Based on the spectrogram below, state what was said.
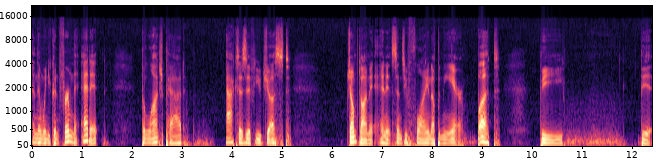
and then when you confirm the edit, the launch pad acts as if you just jumped on it and it sends you flying up in the air. But the the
